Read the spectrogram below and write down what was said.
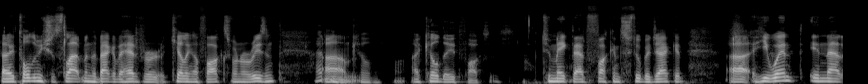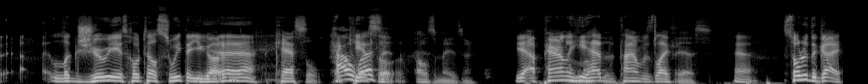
that I told him he should slap him in the back of the head for killing a fox for no reason I didn't Um, kill the fo- I killed eight foxes. to make that fucking stupid jacket. Uh, he went in that luxurious hotel suite that you got him. Yeah. Castle. How was Castle. it? That was amazing. Yeah, apparently he had loved the time of his life. Yes. Yeah. So did the guy,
